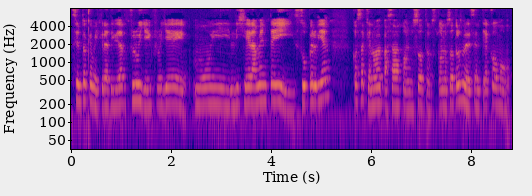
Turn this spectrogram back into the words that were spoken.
siento que mi creatividad fluye y fluye muy ligeramente y súper bien, cosa que no me pasaba con los otros. Con los otros me sentía como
